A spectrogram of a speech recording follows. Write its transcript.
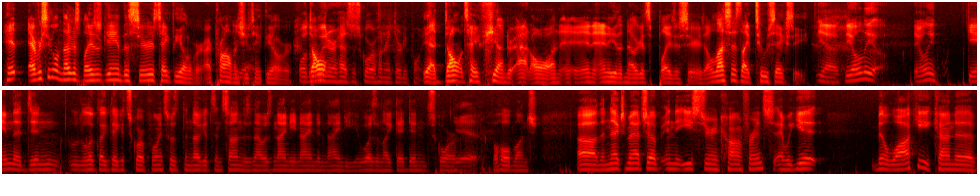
hit every single Nuggets Blazers game this series. Take the over. I promise you, take the over. Well, the don't, winner has to score 130 points. Yeah, don't take the under at all in, in any of the Nuggets Blazers series unless it's like two sixty. Yeah, the only the only game that didn't look like they could score points was the Nuggets and Suns, and that was 99 to 90. It wasn't like they didn't score Yeah. a whole bunch. Uh, the next matchup in the Eastern Conference, and we get Milwaukee kind of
